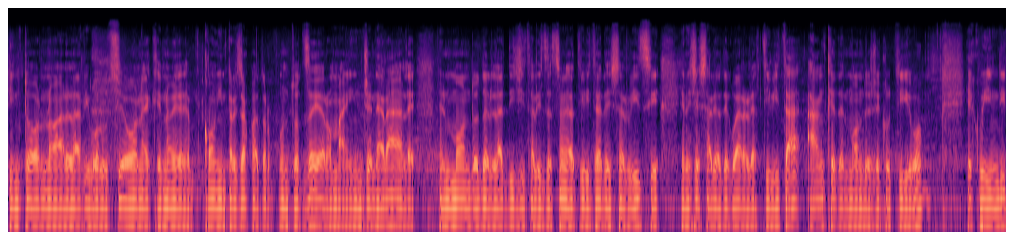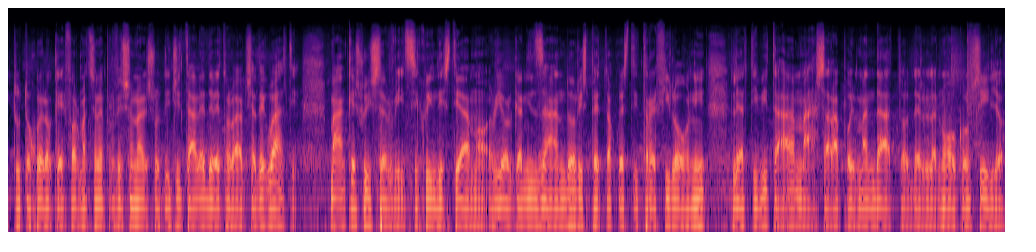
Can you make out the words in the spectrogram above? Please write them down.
intorno alla rivoluzione che noi con Impresa 4.0, ma in generale nel mondo della digitalizzazione delle attività e dei servizi è necessario adeguare le attività anche del mondo esecutivo. E quindi tutto quello che è formazione professionale sul digitale deve trovarci adeguato adeguati, ma anche sui servizi, quindi stiamo riorganizzando rispetto a questi tre filoni le attività, ma sarà poi mandato del nuovo Consiglio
